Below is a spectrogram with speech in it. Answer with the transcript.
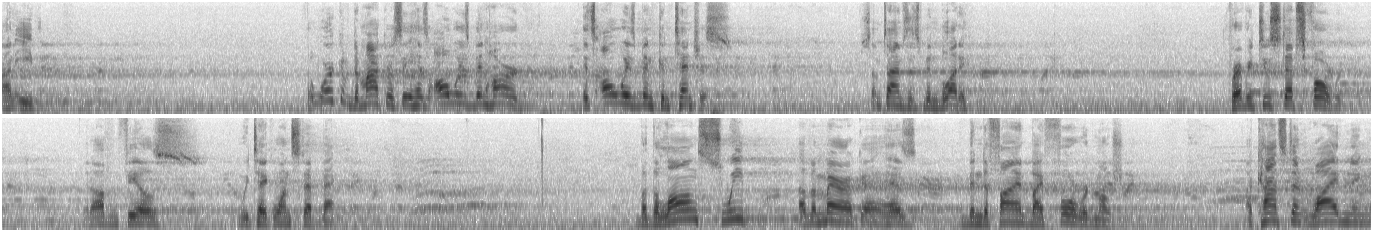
uneven. The work of democracy has always been hard. It's always been contentious. Sometimes it's been bloody. For every two steps forward, it often feels we take one step back. But the long sweep of America has been defined by forward motion, a constant widening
